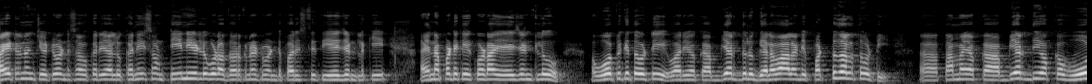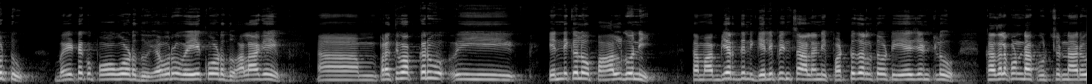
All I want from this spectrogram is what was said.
బయట నుంచి ఎటువంటి సౌకర్యాలు కనీసం టీ నీళ్ళు కూడా దొరకనటువంటి పరిస్థితి ఏజెంట్లకి. అయినప్పటికీ కూడా ఏజెంట్లు ఓపికతోటి వారి యొక్క అభ్యర్థులు గెలవాలని పట్టుదలతోటి తమ యొక్క అభ్యర్థి యొక్క ఓటు బయటకు పోకూడదు ఎవరు వేయకూడదు. అలాగే ప్రతి ఒక్కరూ ఈ ఎన్నికలో పాల్గొని తమ అభ్యర్థిని గెలిపించాలని పట్టుదలతోటి ఏజెంట్లు కదలకుండా కూర్చున్నారు.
